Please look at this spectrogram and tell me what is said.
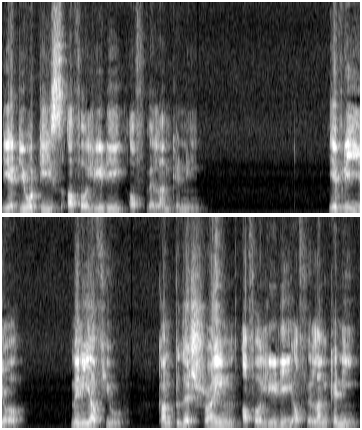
Dear devotees of Our Lady of year many of you come to the shrine of Our Lady of Velankani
